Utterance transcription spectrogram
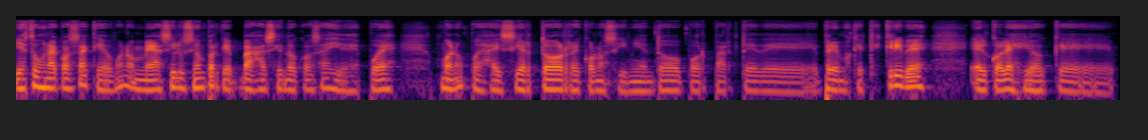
Y esto es una cosa que, bueno, me hace ilusión porque vas haciendo cosas y después, bueno, pues hay cierto reconocimiento por parte de premios que te escribes, el colegio que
